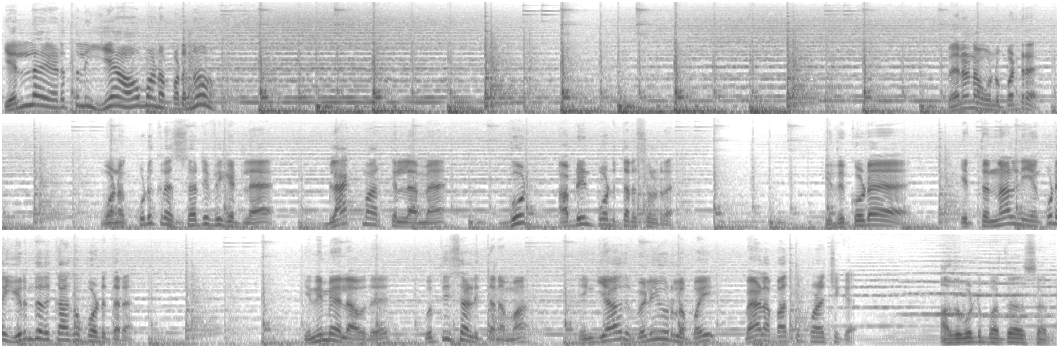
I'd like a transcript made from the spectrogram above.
எல்லா இடத்துலயும் ஏன் அவமானப்படணும்? வேணா நான் ஒன்று பண்ணுறேன் உனக்கு கொடுக்குற சர்டிஃபிகேட்டில் பிளாக் மார்க் இல்லாமல் குட் அப்படின்னு போட்டு தர சொல்கிறேன் இது கூட இத்தனை நாள் நீ என் கூட இருந்ததுக்காக போட்டு தரேன். இனிமேலாவது புத்திசாலித்தனமா எங்கேயாவது வெளியூர்ல போய் வேலை பார்த்து பழச்சிக்க. அது மட்டும் பார்த்தா சார்.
